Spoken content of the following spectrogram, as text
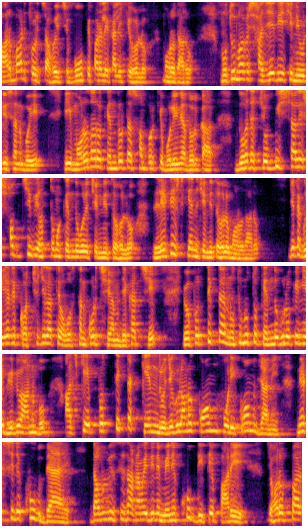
বারবার চর্চা হয়েছে, বহু পেপারে লেখালেখি হলো মরদারো নতুনভাবে সাজিয়ে দিয়েছে নিউ এডিশন বইয়ে এই মরদারো কেন্দ্রটা সম্পর্কে বলি না দরকার। দু হাজার চব্বিশ সালে সবচেয়ে বৃহত্তম কেন্দ্র বলে চিহ্নিত হলো, লেটেস্ট কেন্দ্র চিহ্নিত হলো মরদারো যেটা গুজরাটের কচ্ছ জেলাতে অবস্থান করছে, আমি দেখাচ্ছি। এবং প্রত্যেকটা নতুনত্ব কেন্দ্রগুলোকে নিয়ে ভিডিও আনব। আজকে প্রত্যেকটা কেন্দ্র যেগুলো আমরা কম পড়ি, কম জানি নেটসেটে খুব দেয়। ডাব্লিউবিসিএস আগামী দিনে মেনে খুব দিতে পারে। যে হরপ্পার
